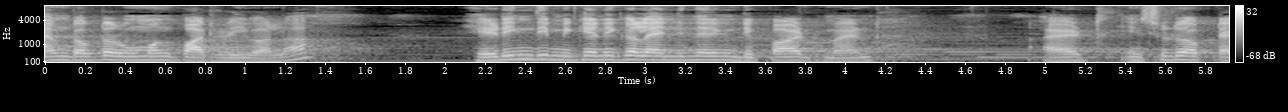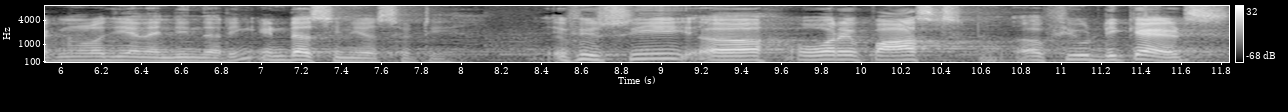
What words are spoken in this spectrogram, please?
am Dr. Umang Patdiwala, heading the Mechanical Engineering Department at Institute of Technology and Engineering, Indus University. If you see uh, over a past a few decades,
